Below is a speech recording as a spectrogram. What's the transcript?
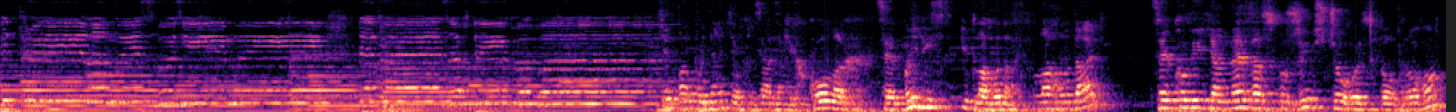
Є два поняття в християнських колах це милість і благодать. Благодать це коли я не заслужив чогось доброго,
